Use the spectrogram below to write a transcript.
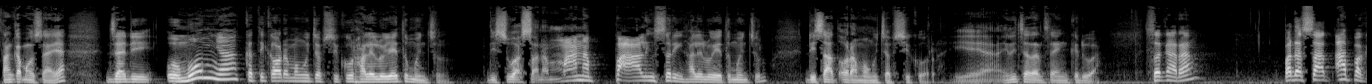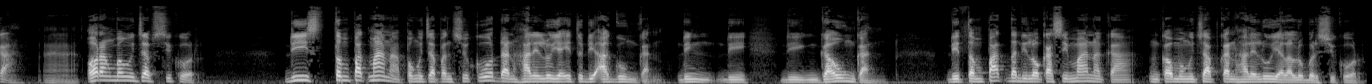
Tangkap maksud saya. Jadi umumnya ketika orang mengucap syukur haleluya itu muncul. Di suasana mana paling sering haleluya itu muncul? Di saat orang mengucap syukur. Iya, yeah, ini catatan saya yang kedua. Sekarang, pada saat apakah nah, orang mengucap syukur? Di tempat mana pengucapan syukur dan haleluya itu diagungkan, di, di, digaungkan? Di tempat dan di lokasi manakah engkau mengucapkan haleluya lalu bersyukur?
